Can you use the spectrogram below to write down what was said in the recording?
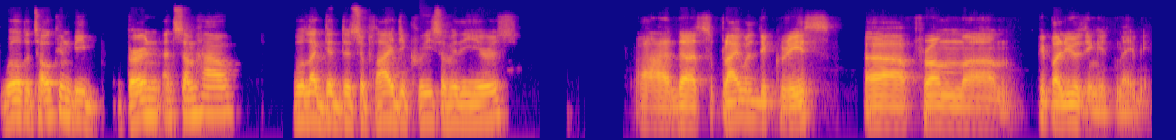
Will the token be burned and somehow? Will like did the supply decrease over the years? uh, the supply will decrease uh, from um, people using it maybe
